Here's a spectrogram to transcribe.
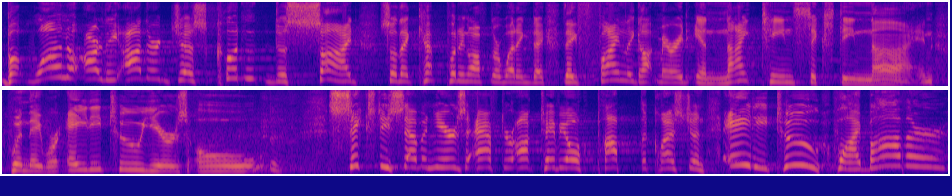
but one or the other just couldn't decide, so they kept putting off their wedding day. They finally got married in 1969 when they were 82 years old. 67 years after Octavio popped the question 82, why bother?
